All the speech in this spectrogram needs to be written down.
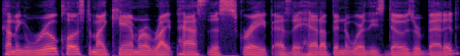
coming real close to my camera, right past this scrape, as they head up into where these does are bedded.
